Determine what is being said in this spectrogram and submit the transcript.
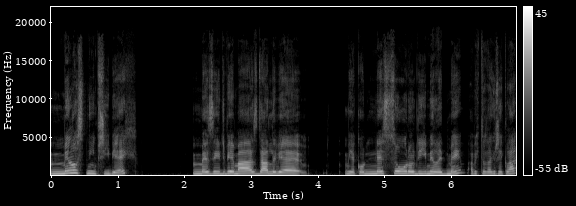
milostný příběh mezi dvěma zdádlivě jako nesourodými lidmi, abych to tak řekla.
